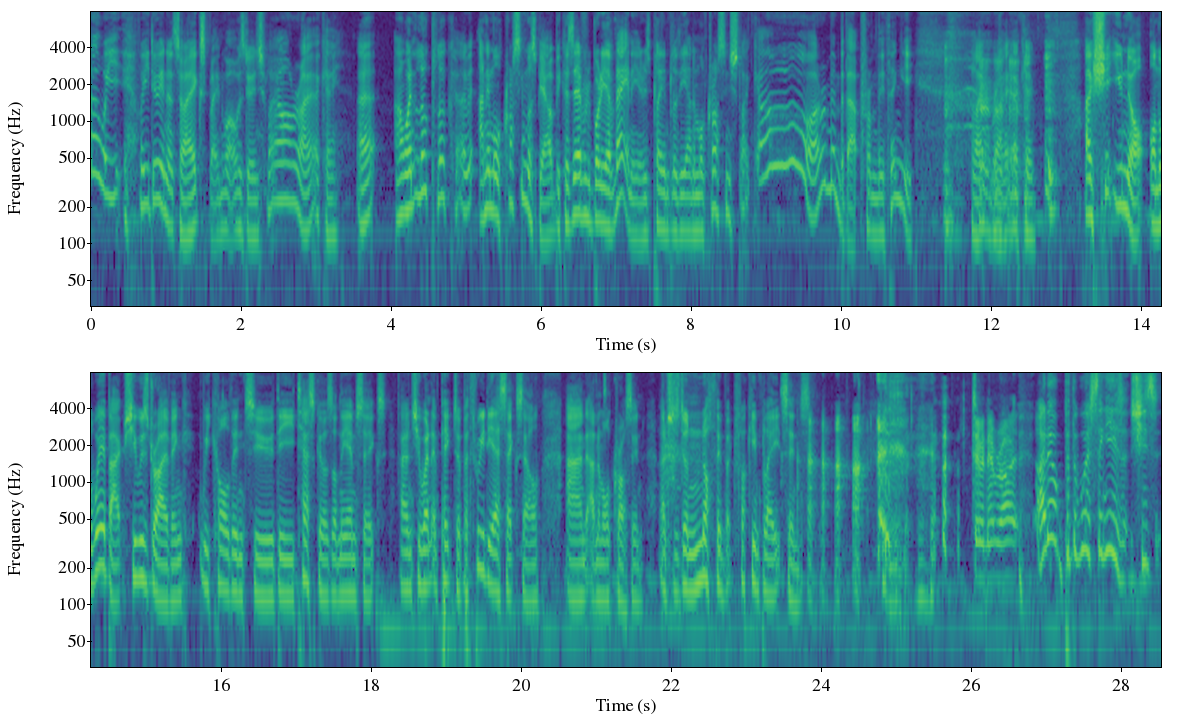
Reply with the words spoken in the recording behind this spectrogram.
"Oh, what are you, what are you doing?" And so I explained what I was doing. She's like, "All right, okay." Uh, I went, "Look, look, uh, Animal Crossing must be out because everybody I've met in here is playing bloody Animal Crossing." She's like, "Oh, I remember that from the thingy." I'm like, right, okay. I shit you not. On the way back, she was driving. We called into the Tesco's on the M6, and she went and picked up a 3DS XL and Animal Crossing, and she's done nothing but fucking play it since. Doing it right. I know, but the worst thing is, she's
